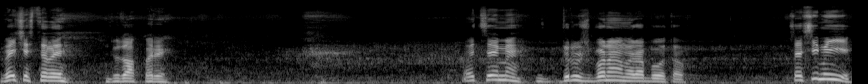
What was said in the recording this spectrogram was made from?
Вичистили, туди пере. Оцими дружбанами працював. Це всі мої.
